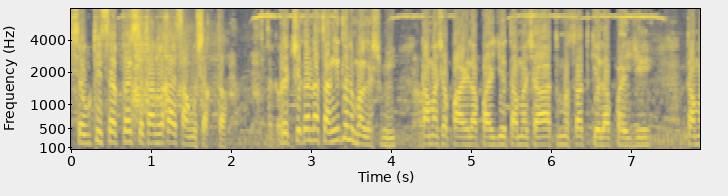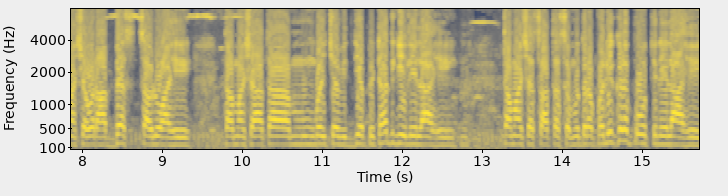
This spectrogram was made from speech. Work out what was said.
शेवटी सर प्रेक्षकांना काय सांगू शकता? प्रेक्षकांना सांगितलं ना मगाशी मी तमाशा पाहायला पाहिजे तमाशा आत्मसात केला पाहिजे तमाशावर अभ्यास चालू आहे तमाशा आता मुंबईच्या विद्यापीठात गेलेला आहे तमाशा आता समुद्रापलीकडे पोहोचलेला आहे.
